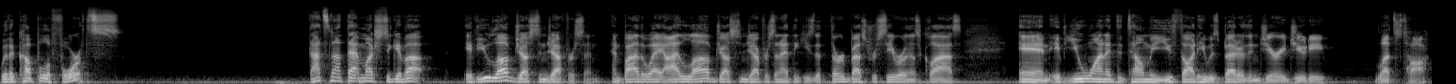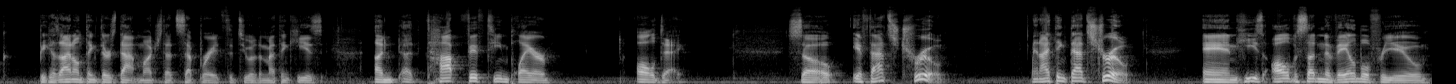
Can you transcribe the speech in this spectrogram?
with a couple of fourths. That's not that much to give up. If you love Justin Jefferson, and by the way, I love Justin Jefferson, I think he's the third best receiver in this class. And if you wanted to tell me you thought he was better than Jerry Jeudy, let's talk. Because I don't think there's that much that separates the two of them. I think he is a, a top 15 player all day. So if that's true, and I think that's true, and he's all of a sudden available for you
